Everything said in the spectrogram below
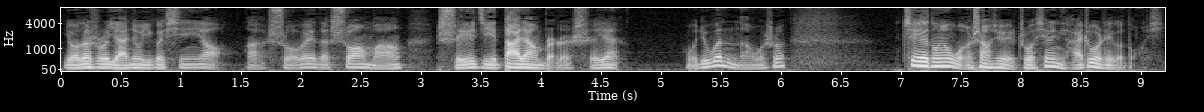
有的时候研究一个新药啊，所谓的双盲随机大样本的实验，我就问呢，我说这些东西我们上学也做，现在你还做这个东西？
